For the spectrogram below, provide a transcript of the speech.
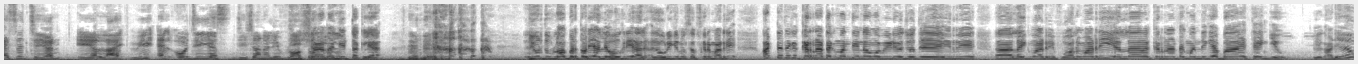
S H N A L I V L O G S Zeeshan ಅಲ್ಲಿ ಜಿಶಾನ್ ಅಲ್ಲಿ ಟಕ್ಲ್ಯಾ. ಇವ್ರದ್ದು ವ್ಲಾಗ್ ಬರ್ತಾವ್ರಿ ಅಲ್ಲೇ ಹೋಗ್ರಿ ಅವ್ರಿಗೇನು ಸಬ್ಸ್ಕ್ರೈಬ್ ಮಾಡ್ರಿ. ಅಟ್ಟದಾಗ ಕರ್ನಾಟಕ ಮಂದಿ ನಮ್ಮ ವಿಡಿಯೋ ಜೊತೆ ಇರ್ರಿ ಲೈಕ್ ಮಾಡ್ರಿ ಫಾಲೋ ಮಾಡ್ರಿ ಎಲ್ಲ ಕರ್ನಾಟಕ ಮಂದಿಗೆ ಬಾಯ್ ಥ್ಯಾಂಕ್ ಯು ಈಗ ಅಡಿಯೋ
